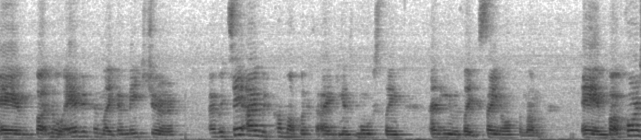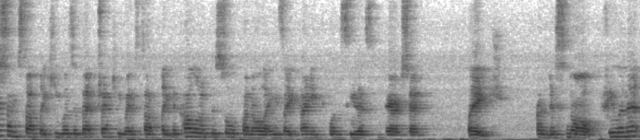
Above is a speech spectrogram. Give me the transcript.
it. Um, but no, everything, like, I made sure, I would say I would come up with the ideas mostly and he would, like, sign off on them. Um, but course, some stuff, like, he was a bit tricky with stuff, like the colour of the sofa and all that. He's like, I need to go and see this in person. Like, I'm just not feeling it.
